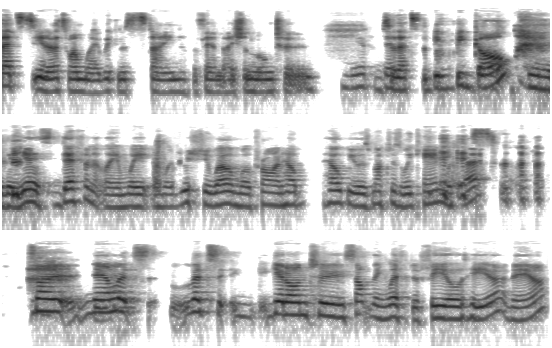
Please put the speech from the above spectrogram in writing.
that's you know that's one way we can sustain the foundation long term. Yep, So that's the big big goal. yes, definitely, and we and we wish you well, and we'll try and help help you as much as we can with that. So now let's let's get on to something left of field here. Now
